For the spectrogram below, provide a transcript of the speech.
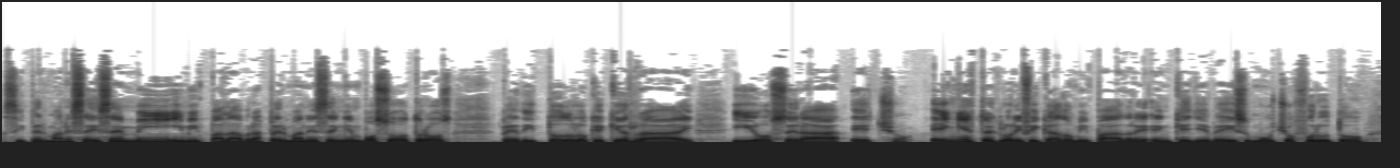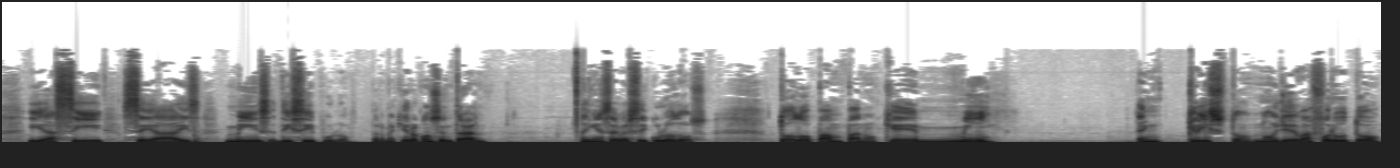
Si permanecéis en mí y mis palabras permanecen en vosotros, pedid todo lo que querráis y os será hecho. En esto es glorificado mi Padre, en que llevéis mucho fruto y así seáis mis discípulos. Pero me quiero concentrar en ese versículo 2 todo pámpano que en mí, en Cristo, no lleva fruto,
